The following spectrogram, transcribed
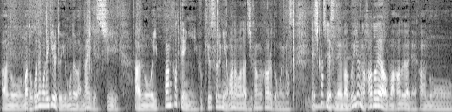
あの、まあ、どこでもできるというものではないですしあの一般家庭に普及するにはまだまだ時間がかかると思います。でしかしですね、まあ、VR のハードウェアはまあハードウェアであの、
